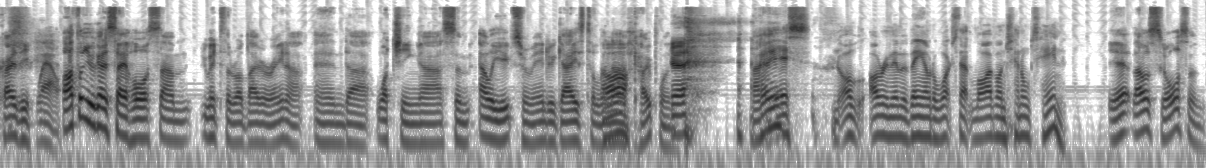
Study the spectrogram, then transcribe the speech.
Crazy. wow. I thought you were going to say, Horse. Um, you went to the Rod Laver Arena and uh, watching uh, some alley oops from Andrew Gaze to Lanard Oh. Copeland. Yeah. Hey? Yes, No, I remember being able to watch that live on Channel Ten. Yeah, that was awesome.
